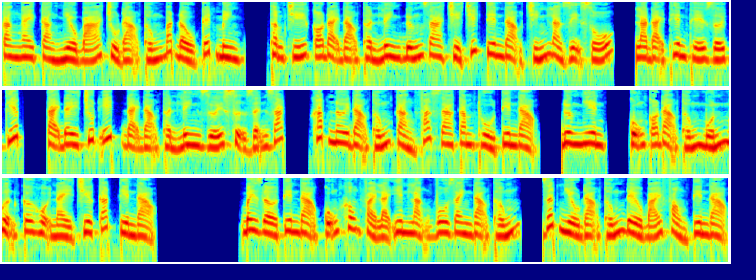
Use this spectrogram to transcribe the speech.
càng ngày càng nhiều bá chủ đạo thống bắt đầu kết minh, thậm chí có đại đạo thần linh đứng ra chỉ trích tiên đạo chính là dị số, là đại thiên thế giới kiếp. Tại đây chút ít đại đạo thần linh dưới sự dẫn dắt, khắp nơi đạo thống càng phát ra căm thù tiên đạo. Đương nhiên, cũng có đạo thống muốn mượn cơ hội này chia cắt tiên đạo. Bây giờ tiên đạo cũng không phải là yên lặng vô danh đạo thống rất nhiều đạo thống đều bái phỏng tiên đạo,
